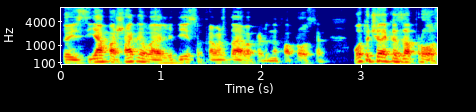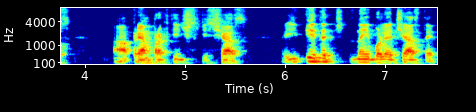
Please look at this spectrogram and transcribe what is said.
то есть я пошагово людей сопровождаю в определенных вопросах. Вот у человека запрос, а, прям практически сейчас, и это наиболее частый.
